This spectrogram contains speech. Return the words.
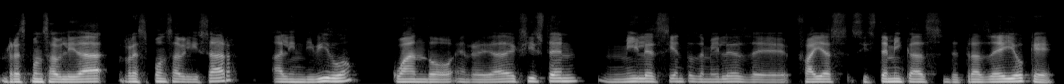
responsabilidad, responsabilizar al individuo cuando en realidad existen miles, cientos de miles de fallas sistémicas detrás de ello que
